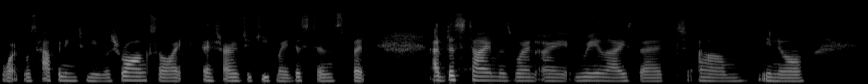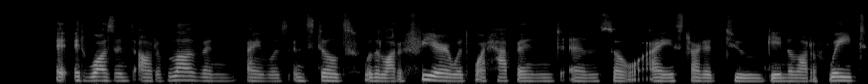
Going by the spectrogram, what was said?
what was happening to me was wrong. So I, I started to keep my distance. But at this time is when I realized that, um, you know, it, it wasn't out of love and I was instilled with a lot of fear with what happened. And so I started to gain a lot of weight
